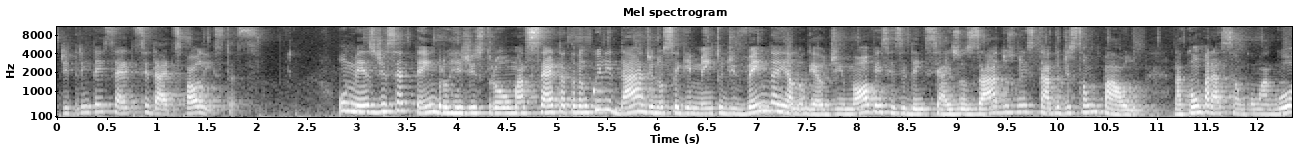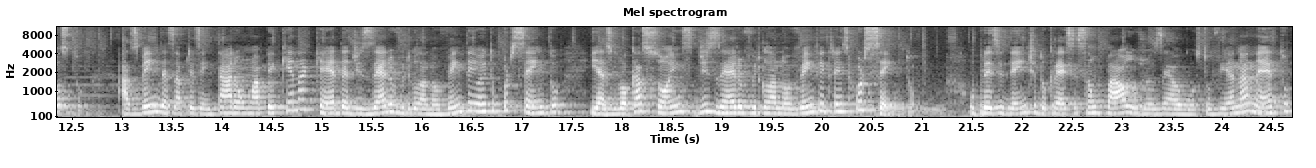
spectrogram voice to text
de 37 cidades paulistas. O mês de setembro registrou uma certa tranquilidade no segmento de venda e aluguel de imóveis residenciais usados no estado de São Paulo. Na comparação com agosto, as vendas apresentaram uma pequena queda de 0,98% e as locações de 0,93%. O presidente do Cresce São Paulo, José Augusto Viana Neto,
